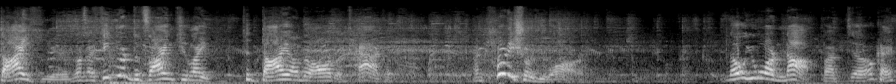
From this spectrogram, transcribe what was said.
die here because I think you're designed to like to die under all the attack. I'm pretty sure you are. No, you are not. But uh, okay.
